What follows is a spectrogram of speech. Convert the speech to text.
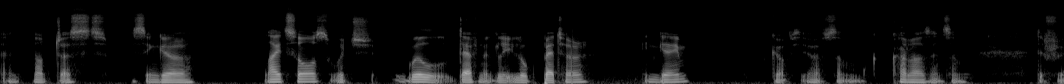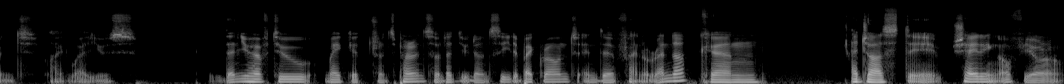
and not just a single light source which will definitely look better in game because you have some colors and some different light values. Then you have to make it transparent so that you don't see the background in the final render. You can adjust the shading of your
